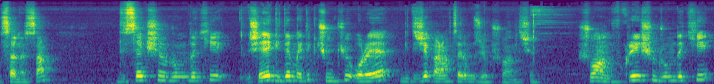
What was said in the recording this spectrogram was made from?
sanırsam. Dissection room'daki şeye gidemedik çünkü oraya gidecek anahtarımız yok şu an için. Şu an recreation room'daki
